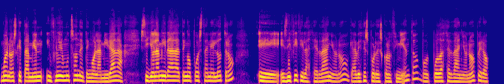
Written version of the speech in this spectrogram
bueno, es que también influye mucho donde tengo la mirada. Si yo la mirada tengo puesta en el otro, eh, es difícil hacer daño, ¿no? Que a veces por desconocimiento puedo hacer daño, ¿no? Pero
